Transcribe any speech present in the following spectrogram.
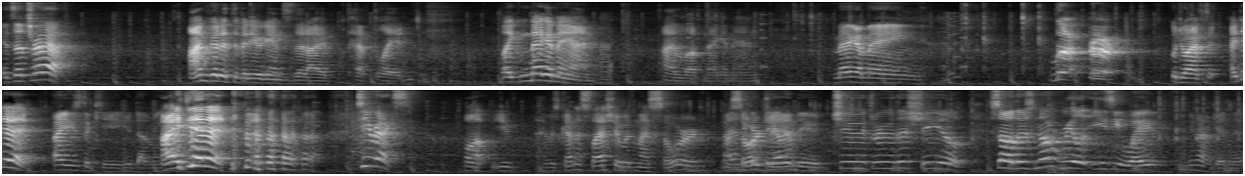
It's a trap. I'm good at the video games that I have played, like Mega Man. I love Mega Man. Mega Man. What do I have to? I did it. I used the key, you dummy. I did it. T Rex. well, you. I was gonna slash it with my sword. My sword the other dude. Chew through the shield. So there's no real easy way. You're not getting it.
